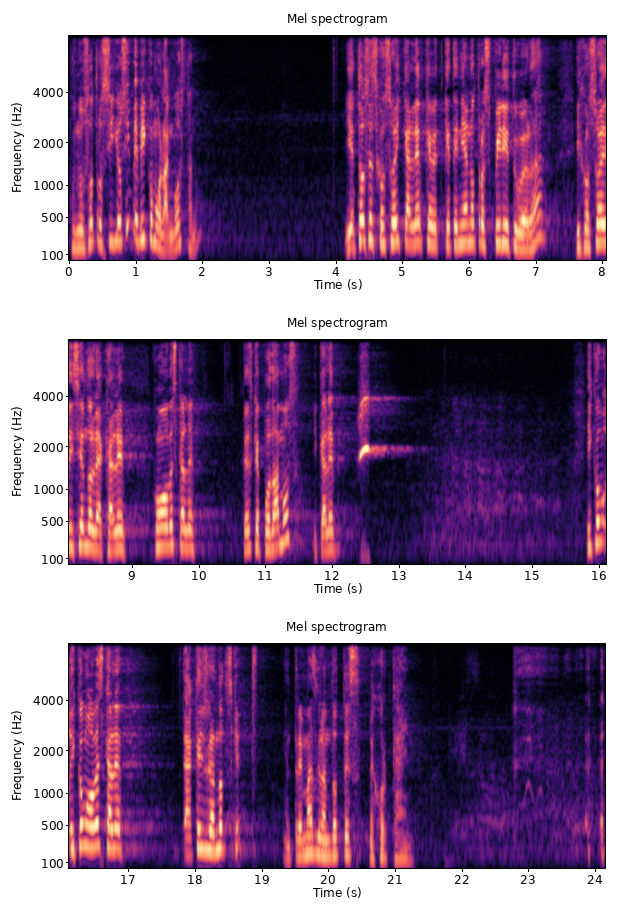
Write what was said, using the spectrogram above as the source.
pues nosotros sí, yo sí me vi como langosta, ¿no? Y entonces Josué y Caleb que, que tenían otro espíritu, ¿verdad? Y Josué diciéndole a Caleb, ¿cómo ves Caleb? ¿Crees que podamos? Y Caleb, ¿Y cómo, ves, Caleb? Aquellos grandotes que, entre más grandotes, mejor caen.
